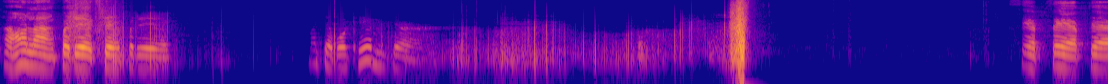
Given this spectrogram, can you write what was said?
ถ้าเฮาล้างปลาแดกแสบปลาแดก มันจะบ่เข้มจ้ะแสบแสบจ้ะ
